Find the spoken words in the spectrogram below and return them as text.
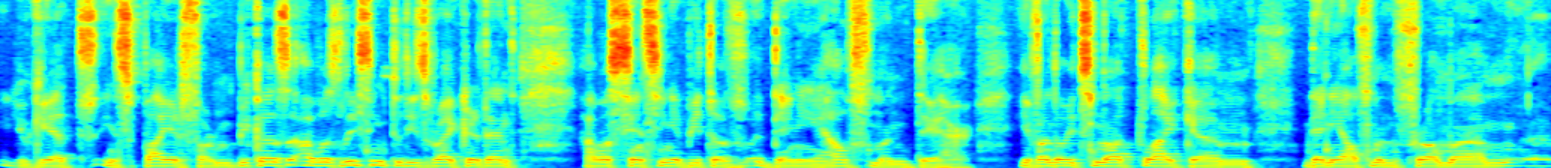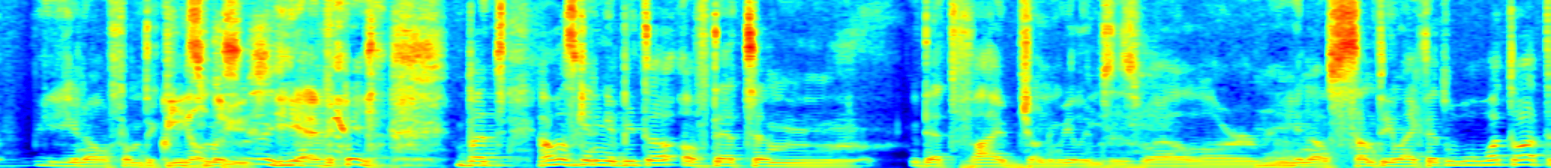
you get inspired from because I was listening to this record and I was sensing a bit of Danny Elfman there, even though it's not like um, Danny Elfman from um, you know from the Christmas, yeah. But I was getting a bit of that um, that vibe, John Williams as well, or mm. you know something like that. What what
